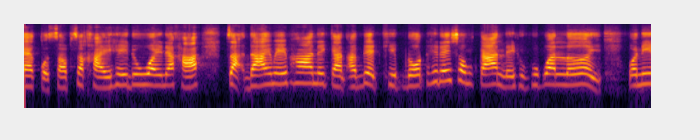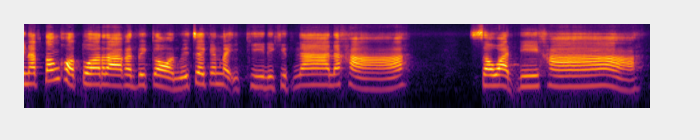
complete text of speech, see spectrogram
ร์ กด Subscribe ให้ด้วยนะคะ จะได้ไม่พลาดในการอัปเดตคลิปรถให้ได้ชมกันในทุกๆวันเลย วันนี้นัดต้องขอตัวลากันไปก่อน ไว้เจอกันใหม่อีกทีในคลิปหน้านะคะ สวัสดีค่ะ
